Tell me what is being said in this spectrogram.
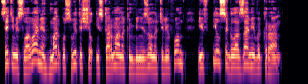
С этими словами Маркус вытащил из кармана комбинезона телефон и впился глазами в экран,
